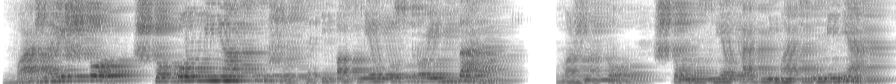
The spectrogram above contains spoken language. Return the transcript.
Важно лишь то, что он меня слушался и посмел устроить заговор. Важно то, что он смел отнимать у меня.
